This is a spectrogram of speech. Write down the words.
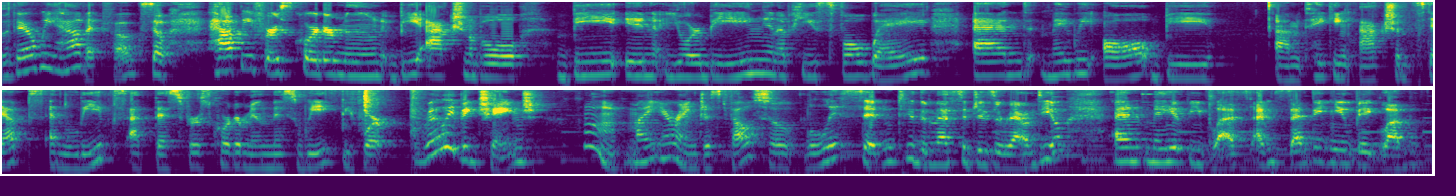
So there we have it, folks. So happy first quarter moon. Be actionable, be in your being in a peaceful way, and may we all be um, taking action steps and leaps at this first quarter moon this week before really big change. Hmm, my earring just fell, so listen to the messages around you and may it be blessed. I'm sending you big love.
